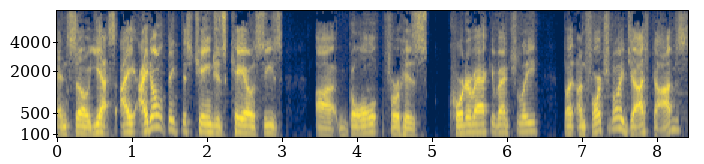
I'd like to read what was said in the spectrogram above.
And so yes, I I don't think this changes KOC's uh, goal for his quarterback eventually, but unfortunately, Josh Dobbs,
